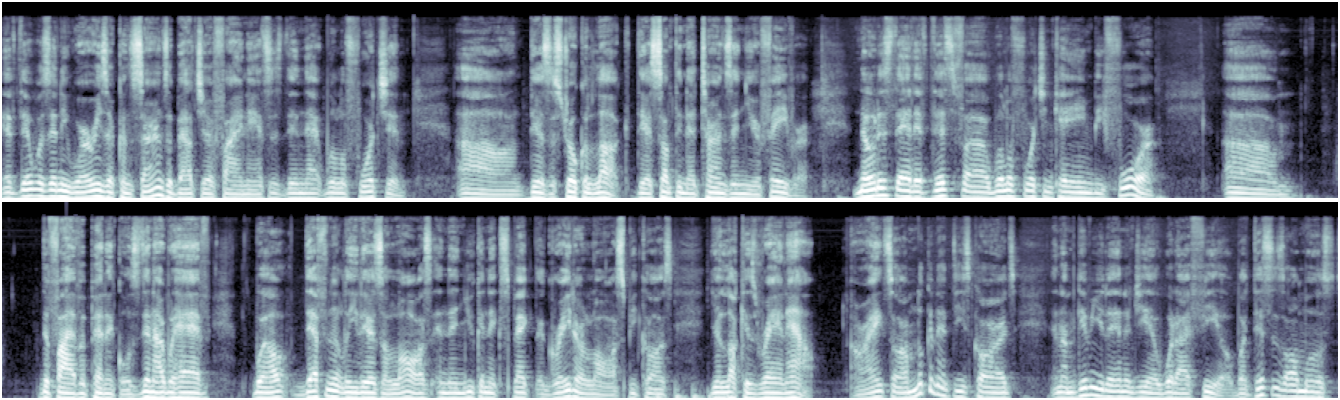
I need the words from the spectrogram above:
if there was any worries or concerns about your finances, then that wheel of fortune, uh, there's a stroke of luck. There's something that turns in your favor. Notice that if this uh, Wheel of Fortune came before um, the Five of Pentacles, then I would have, well, definitely there's a loss, and then you can expect a greater loss because your luck has ran out. All right. So I'm looking at these cards and I'm giving you the energy of what I feel. But this is almost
